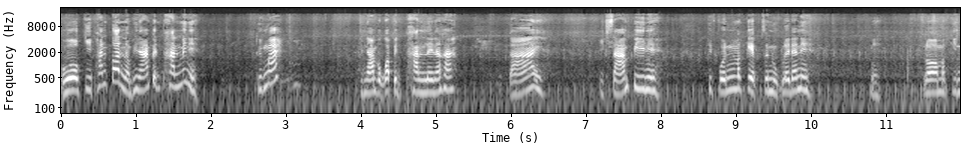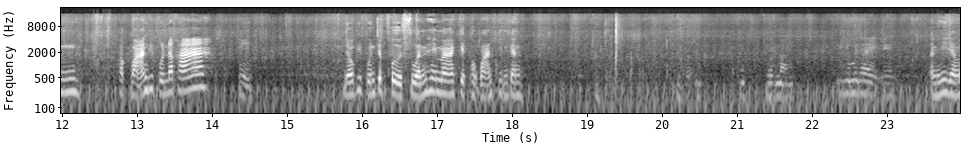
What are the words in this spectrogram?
โอ้กี่พันต้นเหรอพี่น้ำเป็นพันไหมนี่ ถึงไหมพี่น้ำบอกว่าเป็นพันเลยนะคะ ตาย อีกสามปีนี่พี่ฝนมาเก็บสนุกเลยนะนี่นี่ รอมากินผักหวานพี่ฝนนะคะนี่เดี๋ยวพี่ฝนจะเปิดสวนให้มาเก็บผักหวานกินกันรถมันยังไม่ได้เองอันนี้ยัง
